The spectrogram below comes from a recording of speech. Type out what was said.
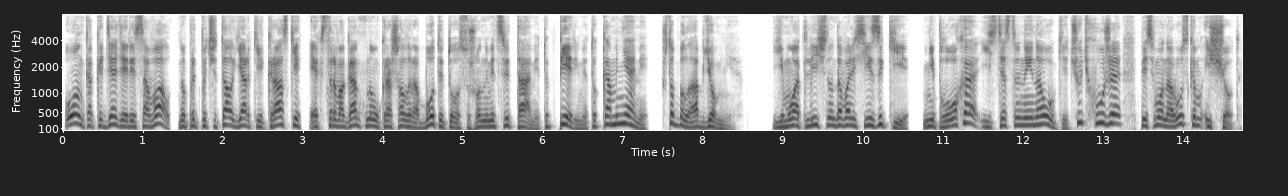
Он, как и дядя, рисовал, но предпочитал яркие краски и экстравагантно украшал работы то сушеными цветами, то перьями, то камнями, что было объемнее. Ему отлично давались языки, неплохо естественные науки, чуть хуже письмо на русском и счет.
